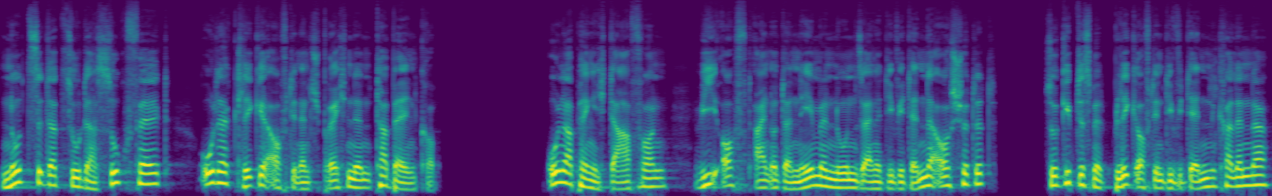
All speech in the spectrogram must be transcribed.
Nutze dazu das Suchfeld oder klicke auf den entsprechenden Tabellenkopf. Unabhängig davon, wie oft ein Unternehmen nun seine Dividende ausschüttet, so gibt es mit Blick auf den Dividendenkalender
